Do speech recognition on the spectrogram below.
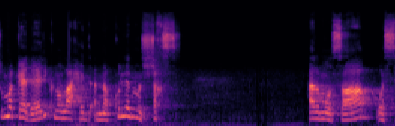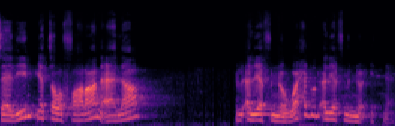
ثم كذلك نلاحظ أن كل من الشخص المصاب والسليم يتوفران على الألياف النوع واحد والألياف من نوع اثنان.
